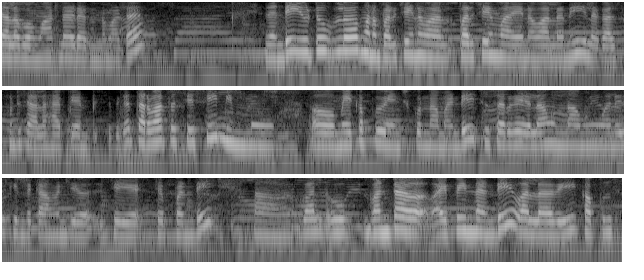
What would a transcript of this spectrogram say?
చాలా బాగా మాట్లాడారు అన్నమాట ఇదండి. యూట్యూబ్లో మనం పరిచయం వాళ్ళ పరిచయం అయిన వాళ్ళని ఇలా కలుసుకుంటే చాలా హ్యాపీ అనిపిస్తుంది కదా. తర్వాత వచ్చేసి మేము మేకప్ వేయించుకున్నామండి. చూసారుగా ఎలా ఉన్నాము అనేది కింద కామెంట్ చేయ చెప్పండి. వాళ్ళు వంట అయిపోయిందండి. వాళ్ళది కపుల్స్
